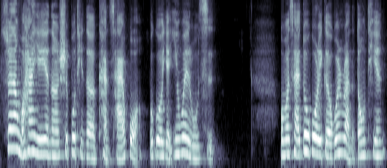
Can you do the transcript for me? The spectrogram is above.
虽然我和爷爷呢是不停的砍柴火，不过也因为如此，我们才度过了一个温暖的冬天。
